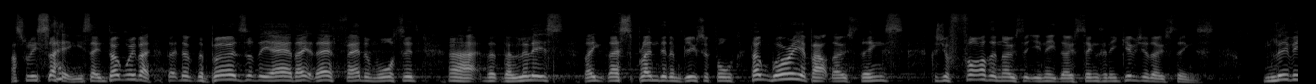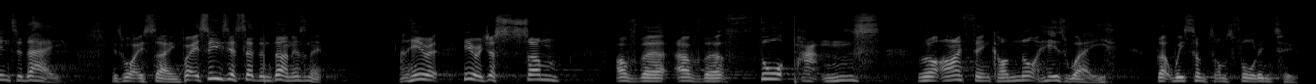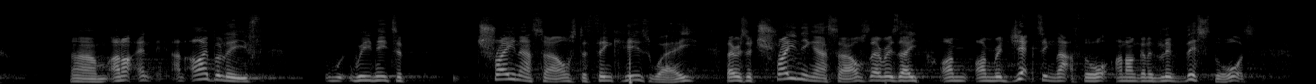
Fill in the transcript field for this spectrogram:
That's what he's saying. He's saying, don't worry about it. The, the, the birds of the air, they, they're fed and watered. Uh, the, the, lilies, they, they're splendid and beautiful. Don't worry about those things because your Father knows that you need those things and he gives you those things. Live in today is what he's saying. But it's easier said than done, isn't it? And here are, here are just some of the, of the thought patterns that I think are not his way that we sometimes fall into. Um, and, I, and, and I believe we need to train ourselves to think His way. There is a training ourselves. There is a, I'm, I'm rejecting that thought and I'm going to live this thought.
